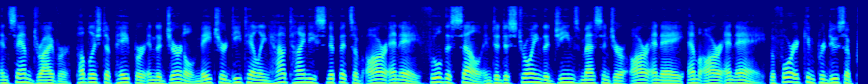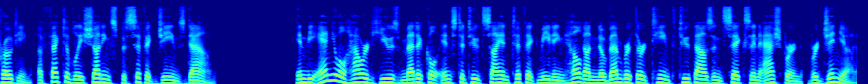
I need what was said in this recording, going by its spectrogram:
and Sam Driver published a paper in the journal Nature detailing how tiny snippets of RNA fool the cell into destroying the gene's messenger RNA mRNA before it can produce a protein, effectively shutting specific genes down. In the annual Howard Hughes Medical Institute scientific meeting held on November 13, 2006 in Ashburn, Virginia,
